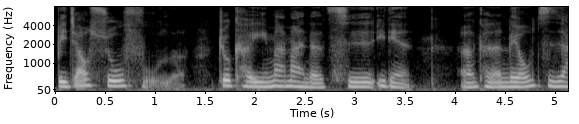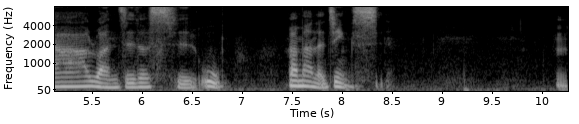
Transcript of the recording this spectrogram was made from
比较舒服了，就可以慢慢的吃一点，呃，可能流质啊、软质的食物，慢慢的进食。嗯，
